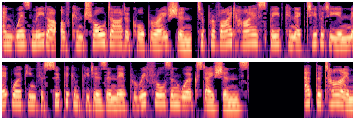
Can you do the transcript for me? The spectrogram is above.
and Wes Meador of Control Data Corporation to provide higher speed connectivity and networking for supercomputers and their peripherals and workstations. At the time,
